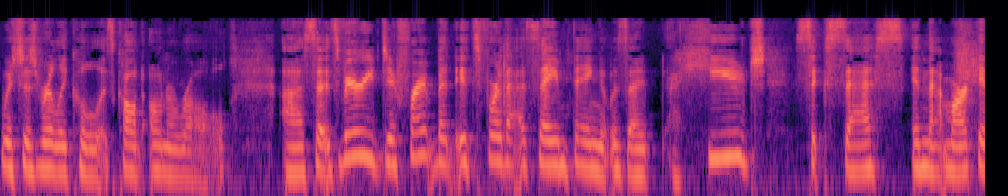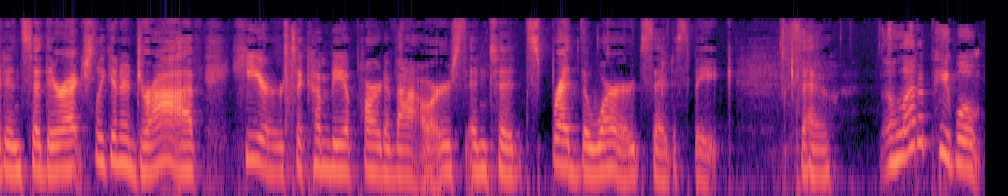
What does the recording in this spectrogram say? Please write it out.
which is really cool. It's called On a Roll. Uh, so it's very different, but it's for that same thing. It was a, a huge success in that market. And so they're actually going to drive here to come be a part of ours and to spread the word, so to speak. So a lot of people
